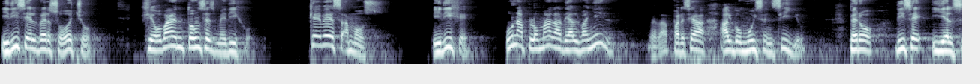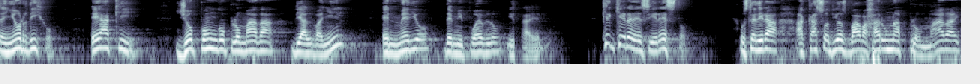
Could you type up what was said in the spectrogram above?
Y dice el verso 8, Jehová entonces me dijo, ¿qué ves, Amos? Y dije, una plomada de albañil, ¿verdad? Parecía algo muy sencillo. Pero dice, y el Señor dijo, he aquí, yo pongo plomada de albañil en medio de mi pueblo Israel. ¿Qué quiere decir esto? Usted dirá, ¿acaso Dios va a bajar una plomada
